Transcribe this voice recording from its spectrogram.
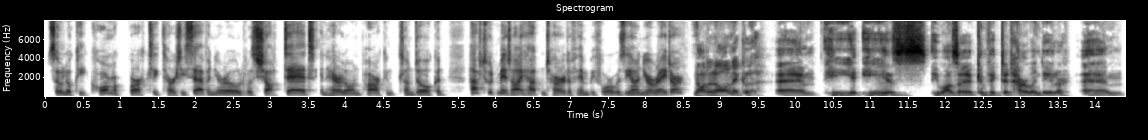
so lucky. Cormac Berkeley, 37 year old, was shot dead in Harelawn Park in Clondalkin. Have to admit, I hadn't heard of him before. Was he on your radar? Not at all, Nicola. Um, he he mm. is he was a convicted heroin dealer. Um,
